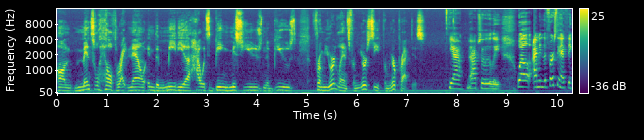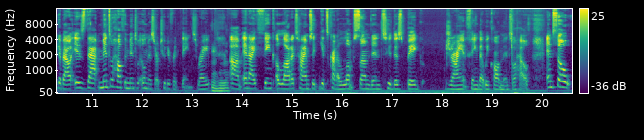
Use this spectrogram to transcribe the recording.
on mental health right now in the media, how it's being misused and abused from your lens, from your seat, from your practice. Yeah, absolutely. Well, I mean, the first thing I think about is that mental health and mental illness are two different things, right? Mm-hmm. Um, and I think a lot of times it gets kind of lump summed into this big, giant thing that we call mental health. And so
